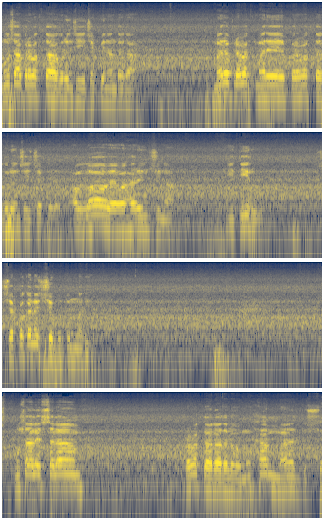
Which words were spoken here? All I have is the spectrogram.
మూసా ప్రవక్త గురించి చెప్పినంతగా మరో ప్రవక్ మరే ప్రవక్త గురించి చెప్పలేదు. అల్లాహ్ వ్యవహరించిన ఈ తీరు చెప్పకనే చెబుతున్నది. మూసా అలైహిస్సలాం ప్రవక్త గాథలో ముహమ్మద్ సో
